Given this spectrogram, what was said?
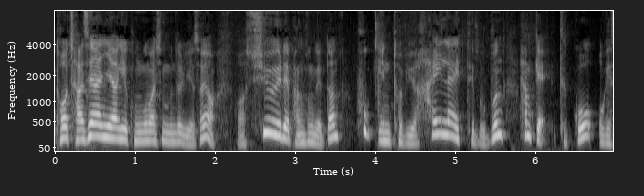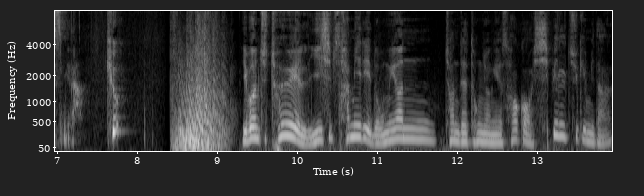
더 자세한 이야기 궁금하신 분들 위해서요. 어, 수요일에 방송됐던 훅 인터뷰 하이라이트 부분 함께 듣고 오겠습니다. 큐. 이번 주 토요일 23일이 노무현 전 대통령의 서거 10일주기입니다.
